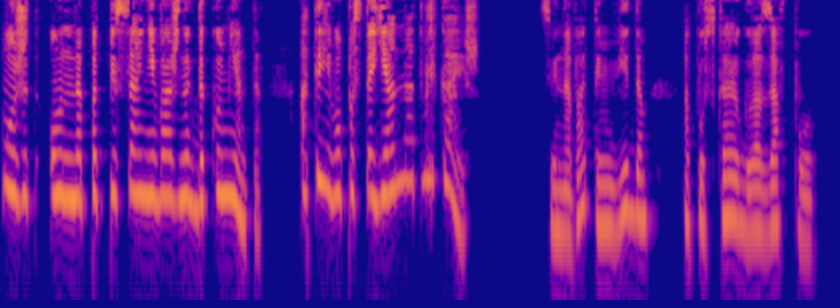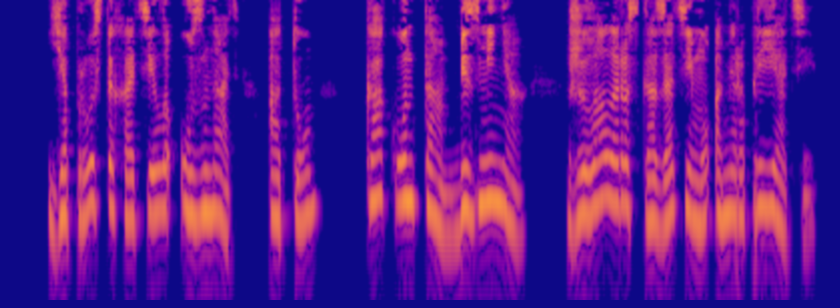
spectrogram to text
Может, он на подписании важных документов, а ты его постоянно отвлекаешь?» С виноватым видом опускаю глаза в пол. Я просто хотела узнать о том, как он там, без меня, желала рассказать ему о мероприятии.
